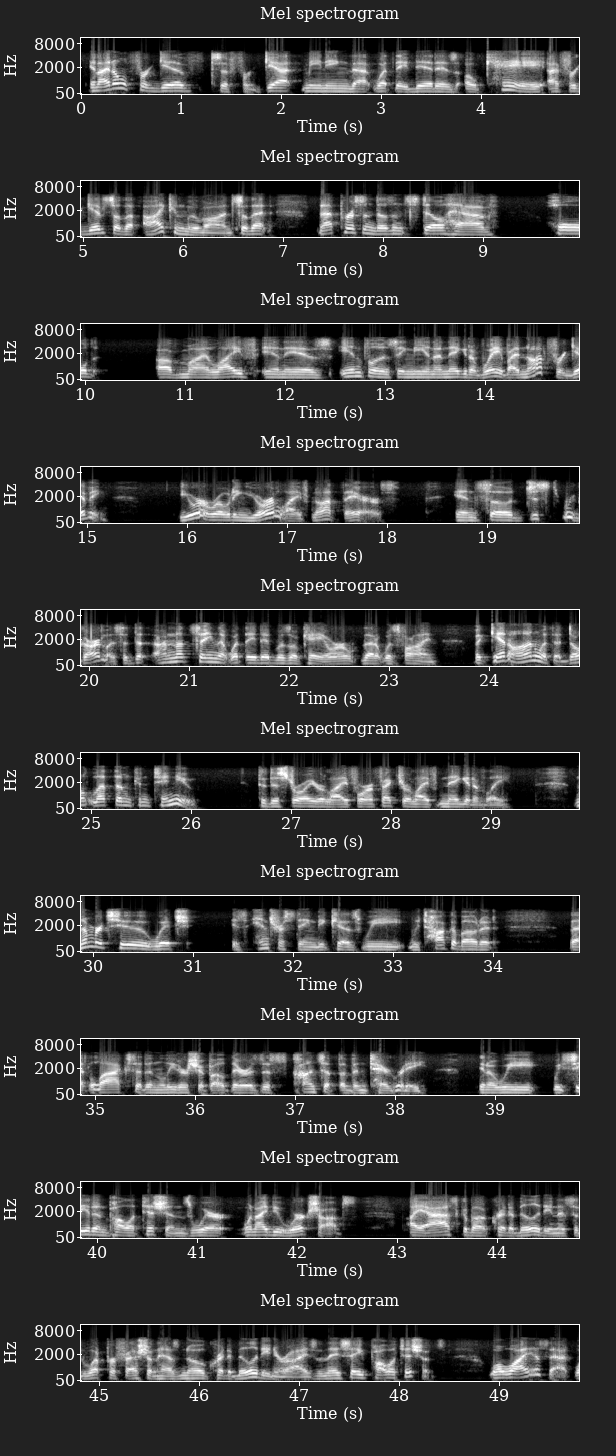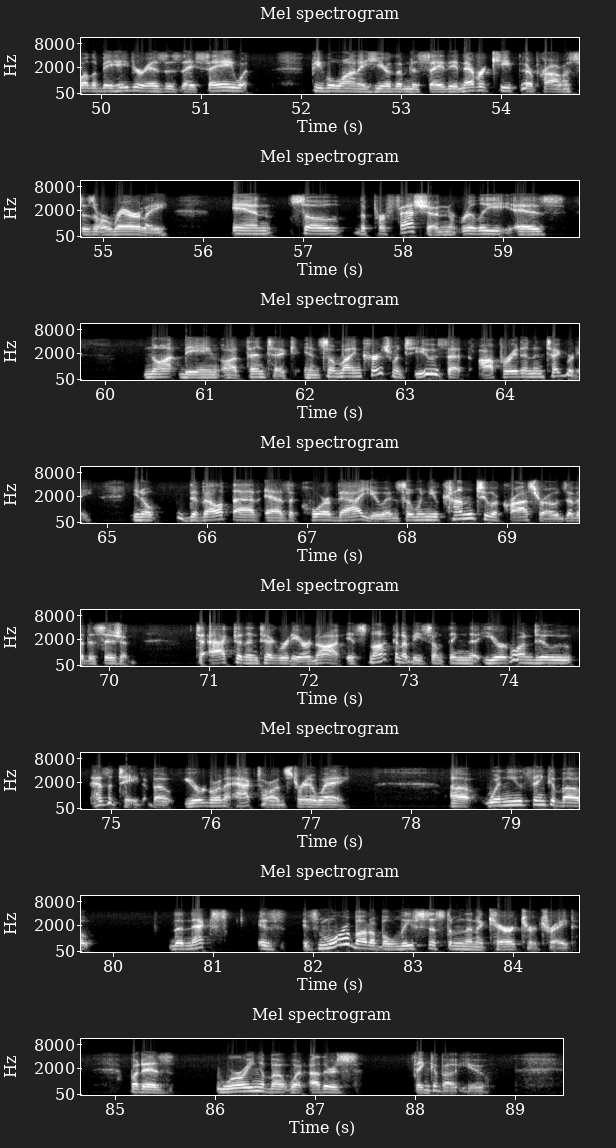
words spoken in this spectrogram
And I don't forgive to forget, meaning that what they did is okay. I forgive so that I can move on, so that that person doesn't still have hold of my life and is influencing me in a negative way by not forgiving. You're eroding your life, not theirs. And so, just regardless, I'm not saying that what they did was okay or that it was fine. But get on with it. Don't let them continue to destroy your life or affect your life negatively. Number two, which is interesting because we, we talk about it that lacks it in leadership out there, is this concept of integrity. You know, we, we see it in politicians where when I do workshops, I ask about credibility and I said, What profession has no credibility in your eyes? And they say politicians. Well, why is that? Well, the behavior is is they say what people want to hear them to say. They never keep their promises or rarely. And so the profession really is not being authentic. And so my encouragement to you is that operate in integrity. You know, develop that as a core value. And so when you come to a crossroads of a decision to act in integrity or not, it's not going to be something that you're going to hesitate about. You're going to act on straight away. Uh, when you think about the next is it's more about a belief system than a character trait, but is worrying about what others think about you.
